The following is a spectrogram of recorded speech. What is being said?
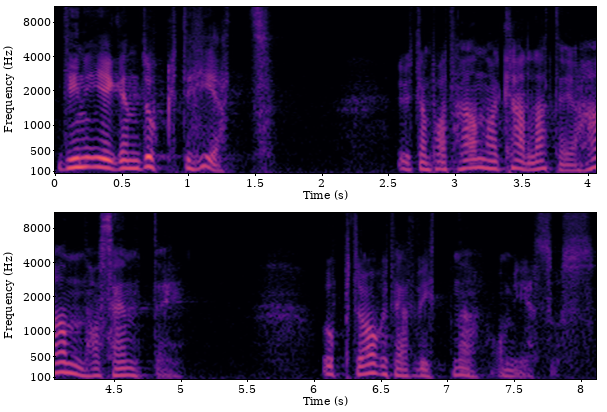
din egen duktighet utan på att han har kallat dig och han har sänt dig. Uppdraget är att vittna om Jesus.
